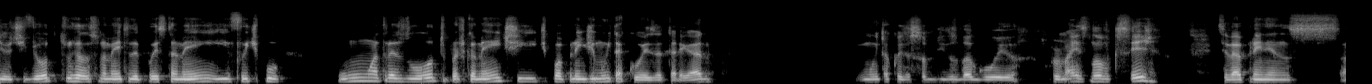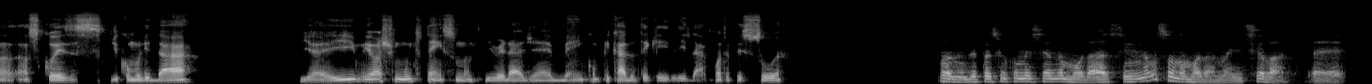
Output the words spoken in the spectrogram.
eu tive outro relacionamento depois também e foi tipo um atrás do outro praticamente e tipo aprendi muita coisa, tá ligado? Muita coisa sobre os bagulho. Por mais novo que seja, você vai aprendendo as, as coisas de como lidar. E aí eu acho muito tenso, mano, de verdade. É bem complicado ter que lidar com outra pessoa. Mano, depois que eu comecei a namorar, assim, não só namorar, mas sei lá, é,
